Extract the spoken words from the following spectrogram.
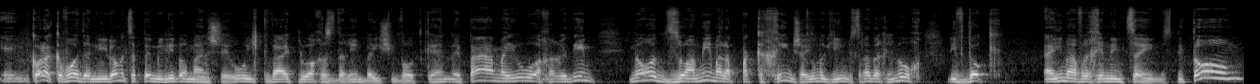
עם כל הכבוד, אני לא מצפה מליברמן שהוא יקבע את לוח הסדרים בישיבות, כן? פעם היו החרדים מאוד זועמים על הפקחים שהיו מגיעים למשרד החינוך לבדוק האם האברכים נמצאים. אז פתאום,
